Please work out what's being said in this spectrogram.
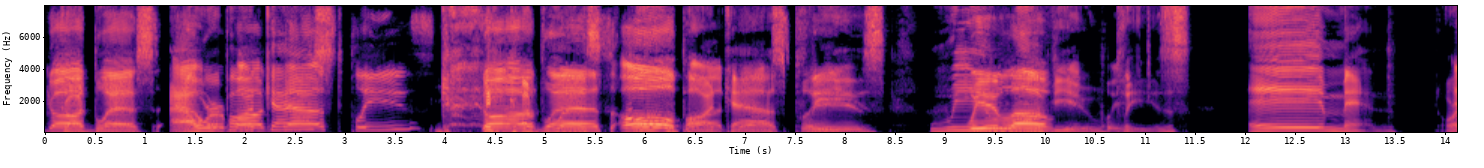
God, bless our podcast, please. God bless all podcasts, please. We, We love you, please. please. Amen. Or a-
